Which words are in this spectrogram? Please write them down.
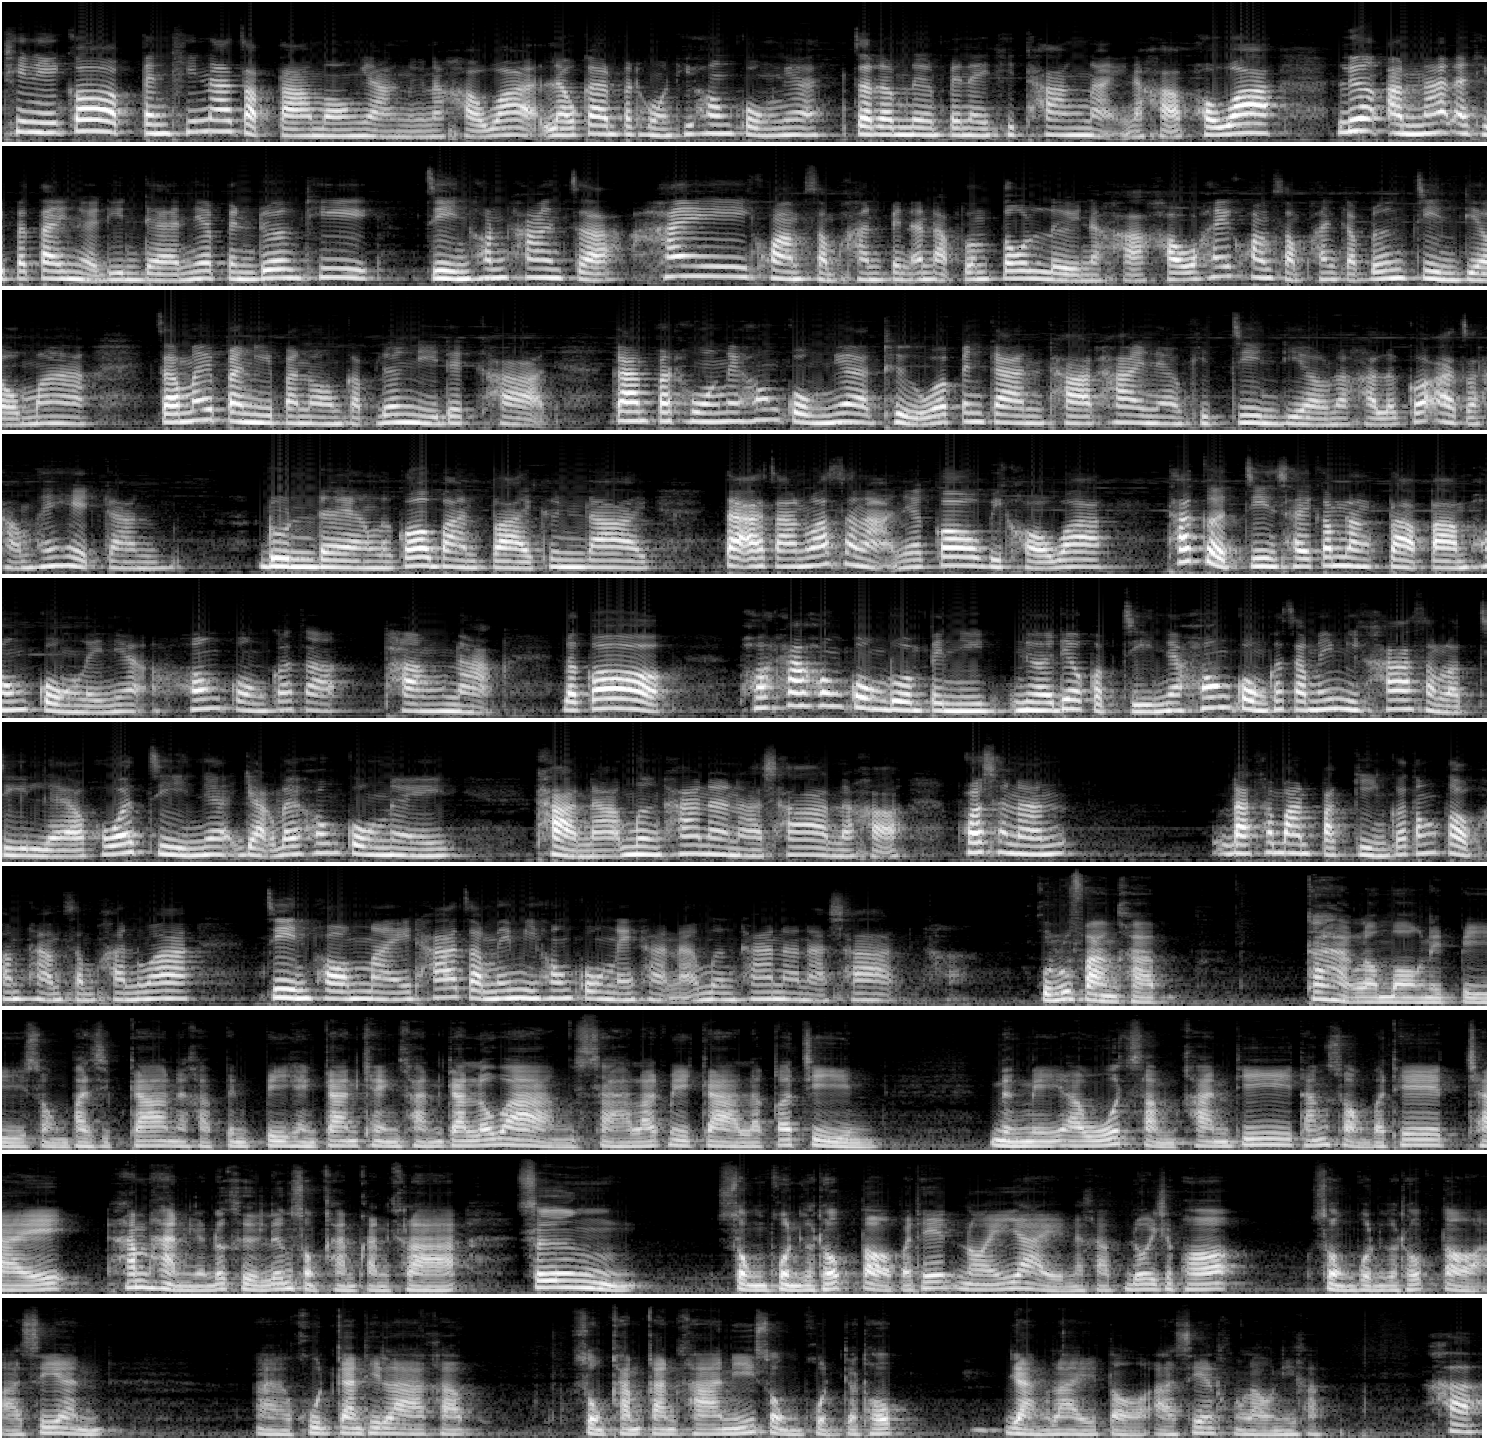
ทีนี้ก็เป็นที่น่าจับตามองอย่างหนึ่งนะคะ ว่าแล้วการประท้วงที่ฮ่องกงเนี่ยจะดำเนินไปในทิศทางไหนนะคะ เพราะว่าเรื่องอำนาจอธิปไตยเหนือดินแดนเนี่ยเป็นเรื่องที่จีนค่อนข้างจะให้ความสำคัญเป็นอันดับต้นๆเลยนะคะ เขาให้ความสำคัญกับเรื่องจีนเดียวมาก จะไม่ประนีประนอมกับเรื่องนี้เด็ดขาด การประท้วงในฮ่องกงเนี่ยถือว่าเป็นการท้าทายแนวคิดจีนเดียวนะคะ แล้วก็อาจจะทำให้เหตุการณ์รุนแรงแล้วก็บานปลายขึ้นได้ แต่อาจารย์วาสนาเนี่ยก็วิเคราะห์ว่า ถ้าเกิดจีนใช้กำลังปราบปรามฮ่องกงเลยเนี่ยฮ่องกงก็จะพังหนัก แล้วก็เพราะถ้าฮ่องกงรวมเป็นเนื้อเดียวกับจีนเนี่ยฮ่องกงก็จะไม่มีค่าสำหรับจีนแล้ว เพราะว่าจีนเนี่ยอยากได้ฮ่องกงในฐานะเมืองท่านานาชาตินะคะ เพราะฉะนั้นรัฐบาลปักกิ่งก็ต้องตอบคำถามสำคัญว่า จีนพร้อมไหมถ้าจะไม่มีฮ่องกงในฐานะเมืองท่านานาชาติค่ะคุณผู้ฟังครับ ถ้าหากเรามองในปี 2019 นะครับเป็นปีแห่งการแข่งขันกันระหว่างสหรัฐอเมริกาแล้วก็จีน หนึ่งในอาวุธสำคัญที่ทั้งสองประเทศใช้ห้ามหันกันก็คือเรื่องสงครามการค้า ซึ่งส่งผลกระทบต่อประเทศน้อยใหญ่นะครับ โดยเฉพาะส่งผลกระทบต่ออาเซียนคุณการทีลาครับสงครามการค้านี้ส่งผลกระทบอย่างไรต่ออาเซียนของเรานี้ครับ ค่ะ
